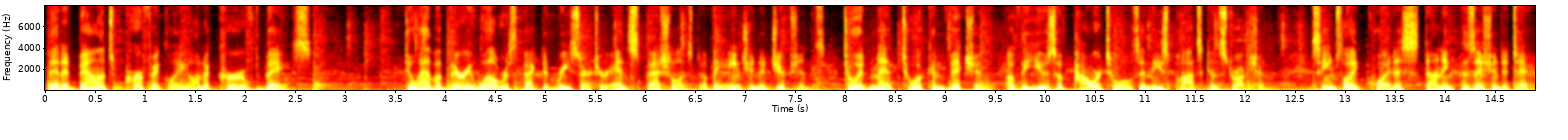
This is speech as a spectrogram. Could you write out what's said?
that it balanced perfectly on a curved base. To have a very well-respected researcher and specialist of the ancient Egyptians to admit to a conviction of the use of power tools in these pots construction seems like quite a stunning position to take,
